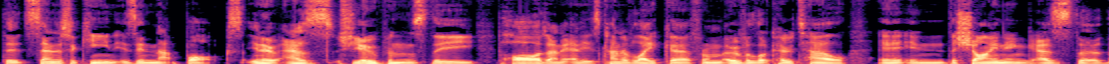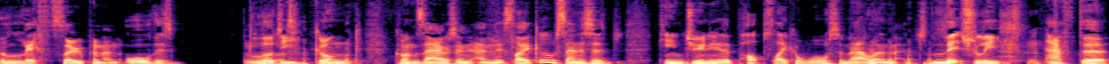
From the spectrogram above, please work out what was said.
that Senator Keene is in that box. You know, as she opens the pod and, and it's kind of like, uh, from Overlook Hotel in, in The Shining as the, the lifts open and all this bloody gunk comes out and, and it's like, oh, Senator Keene Jr. pops like a watermelon literally after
